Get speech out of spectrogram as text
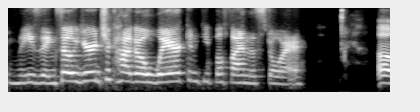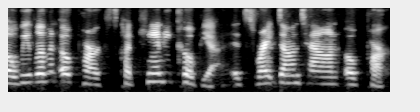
amazing. So you're in chicago. Where can people find the store? Oh we live in oak park. It's called candy copia. It's right downtown oak park.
